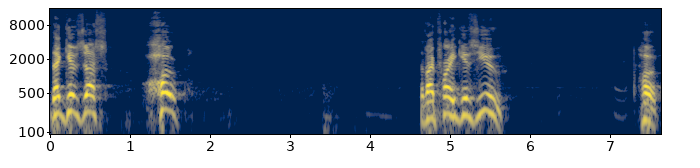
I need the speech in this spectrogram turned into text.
that gives us hope. That I pray gives you hope.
